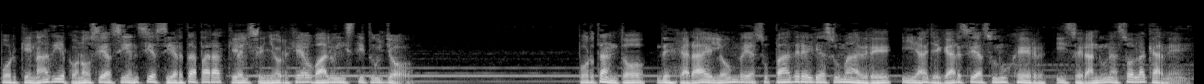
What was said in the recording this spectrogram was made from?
porque nadie conoce a ciencia cierta para que el Señor Jehová lo instituyó. Por tanto, dejará el hombre a su padre y a su madre, y a llegarse a su mujer, y serán una sola carne.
